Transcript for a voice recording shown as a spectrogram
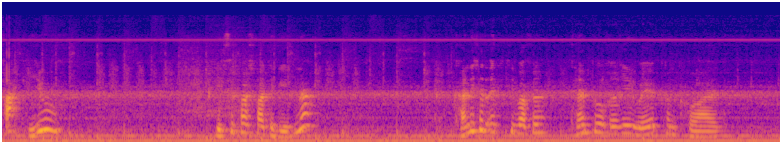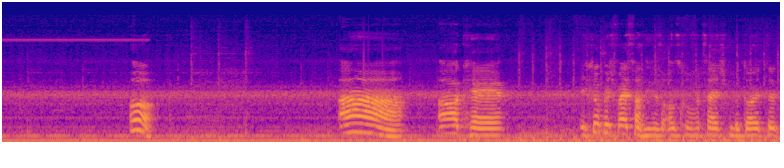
Fuck you! Gibt es hier starke Gegner? Kann ich jetzt eigentlich die Waffe? Temporary Weapon Quiet. Oh! Ah, okay. Ich glaube, ich weiß, was dieses Ausrufezeichen bedeutet.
